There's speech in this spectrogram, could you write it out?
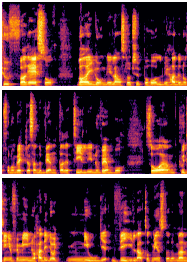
tuffa resor varje gång det är landslagsuppehåll. Vi hade något för någon vecka sedan, det väntar ett till i november. Så um, Coutinho och Firmino hade jag nog vilat åtminstone, men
